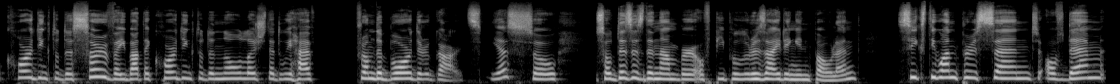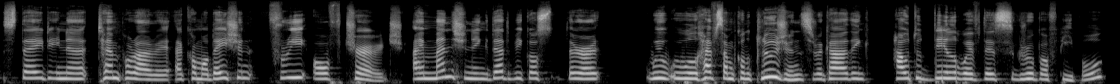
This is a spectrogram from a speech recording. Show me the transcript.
according to the survey, but according to the knowledge that we have from the border guards. Yes, so so this is the number of people residing in Poland. 61% of them stayed in a temporary accommodation free of charge. I'm mentioning that because there are we, we will have some conclusions regarding how to deal with this group of people.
